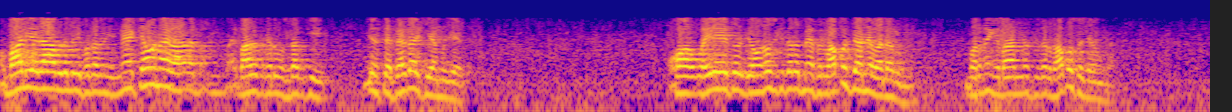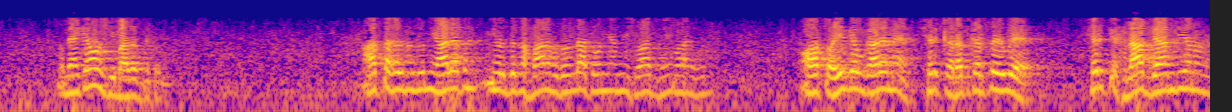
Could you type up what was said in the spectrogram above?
ہماری اللہ عبد اللہ فتر نہیں میں کیوں نہ عبادت کروں اس رب کی جس نے پیدا کیا مجھے۔ اور وہی تو جاؤں اس کی طرف میں پھر واپس جانے والا ہوں مرنے کے بعد میں اس کی طرف واپس ہو جاؤں گا۔ تو میں کیا اس کی عبادت میں کروں۔ آج تک دنیا حالت الرحمان رحمان اللہ تو سواد نہیں بنا اور توحید کے مقابلے میں شرک کا رد کرتے ہوئے شرک کے خلاف بیان دیا انہوں نے۔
